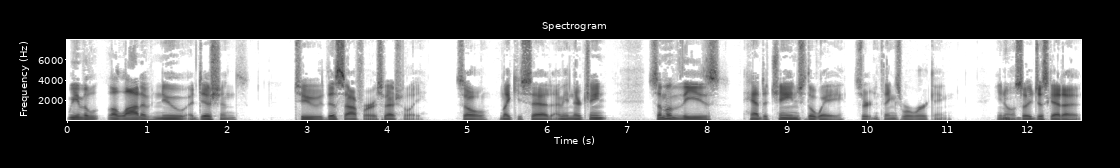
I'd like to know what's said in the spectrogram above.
we have a, a lot of new additions to this software, especially. So, like you said, I mean, they're change. Some of these had to change the way certain things were working, you know. Mhm. So you just gotta.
